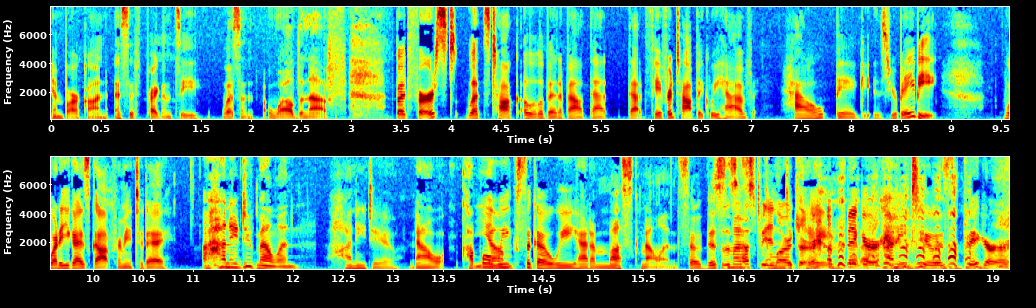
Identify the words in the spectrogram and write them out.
embark on as if pregnancy wasn't wild enough. But first, let's talk a little bit about that, that favorite topic we have. How big is your baby? What do you guys got for me today? a honeydew melon. Honeydew. Now, a couple of Yum. weeks ago, we had a muskmelon. So this, So this has must to be larger. indicate that Bigger. honeydew is bigger.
